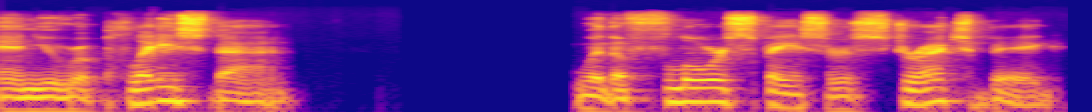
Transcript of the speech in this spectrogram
and you replace that with a floor spacer stretch big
